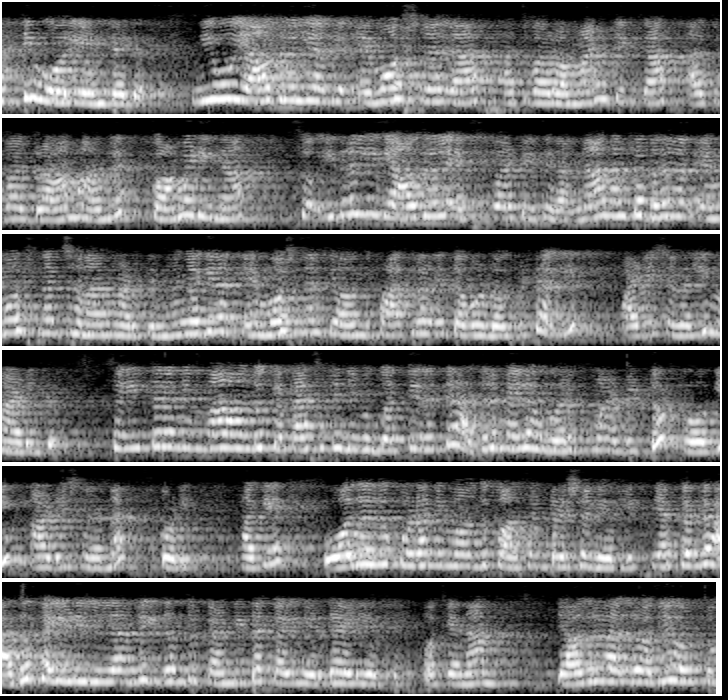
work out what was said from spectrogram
ಆಕ್ಟಿಂಗ್ ಓರಿಯೆಂಟೆಡ್ ನೀವು ಯಾವ್ದ್ರಲ್ಲಿ ಅಂದ್ರೆ ಎಮೋಷನಲ್ ಅಥವಾ ರೊಮ್ಯಾಂಟಿಕ್ ಅಥವಾ ಡ್ರಾಮಾ ಅಂದ್ರೆ ಕಾಮಿಡಿನ ಸೊ ಇದರಲ್ಲಿ ಯಾವ್ದ್ರಲ್ಲಿ ಎಕ್ಸ್ಪರ್ಟ್ ಇದ್ದೀರಾ? ನಾನಂತ ಬಂದ್ರೆ ನಾನು ಎಮೋಷನಲ್ ಚೆನ್ನಾಗಿ ಮಾಡ್ತೀನಿ. ಹಾಗಾಗಿ ನಾನು ಎಮೋಷನಲ್ ಒಂದು ಪಾತ್ರನೇ ಅಲ್ಲಿ ಆಡಿಷನ್ ಅಲ್ಲಿ ಮಾಡಿದ್ದು. ಸೊ ಈ ತರ ನಿಮ್ಮ ಒಂದು ಕೆಪಾಸಿಟಿ ನಿಮಗೆ ಗೊತ್ತಿರುತ್ತೆ. ಅದ್ರ ಮೇಲೆ ವರ್ಕ್ ಮಾಡಿಬಿಟ್ಟು ಹೋಗಿ ಆಡಿಷನ್ ಅನ್ನ ಕೊಡಿ. ಹಾಗೆ ಓದಲು ಕೂಡ ನಿಮ್ಮ ಒಂದು ಕಾನ್ಸಂಟ್ರೇಷನ್ ಇರಲಿ. ಯಾಕಂದ್ರೆ ಅದು ಕೈ ಹಿಡಿಲಿಲ್ಲ ಅಂದ್ರೆ ಇದಂತೂ ಖಂಡಿತ ಕೈ ಹಿಡ್ದೇ ಹಿಡಿಯುತ್ತೆ. ಓಕೆನಾ ಯಾವ್ದ್ರಲ್ಲಾದ್ರೂ ಆಗ್ಲಿ ಒಟ್ಟು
